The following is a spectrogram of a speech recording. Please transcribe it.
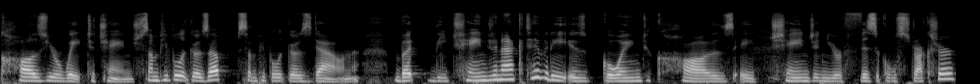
cause your weight to change. Some people it goes up, some people it goes down. But the change in activity is going to cause a change in your physical structure,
